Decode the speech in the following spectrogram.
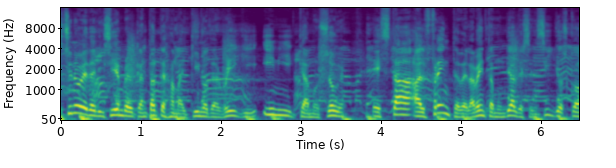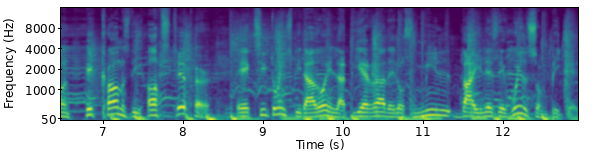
19 de diciembre, el cantante jamaiquino de reggae, Ini Kamoso, está al frente de la venta mundial de sencillos con Here Comes the Hop Stepper, éxito inspirado en la tierra de los mil bailes de Wilson Pickett.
